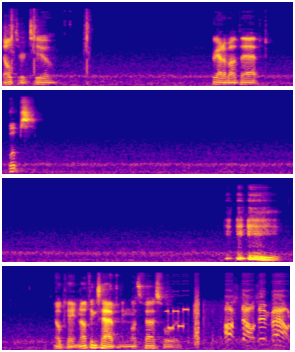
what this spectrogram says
shelter too. Forgot about that. Whoops. okay, nothing's happening. Let's fast forward. Hostiles inbound.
